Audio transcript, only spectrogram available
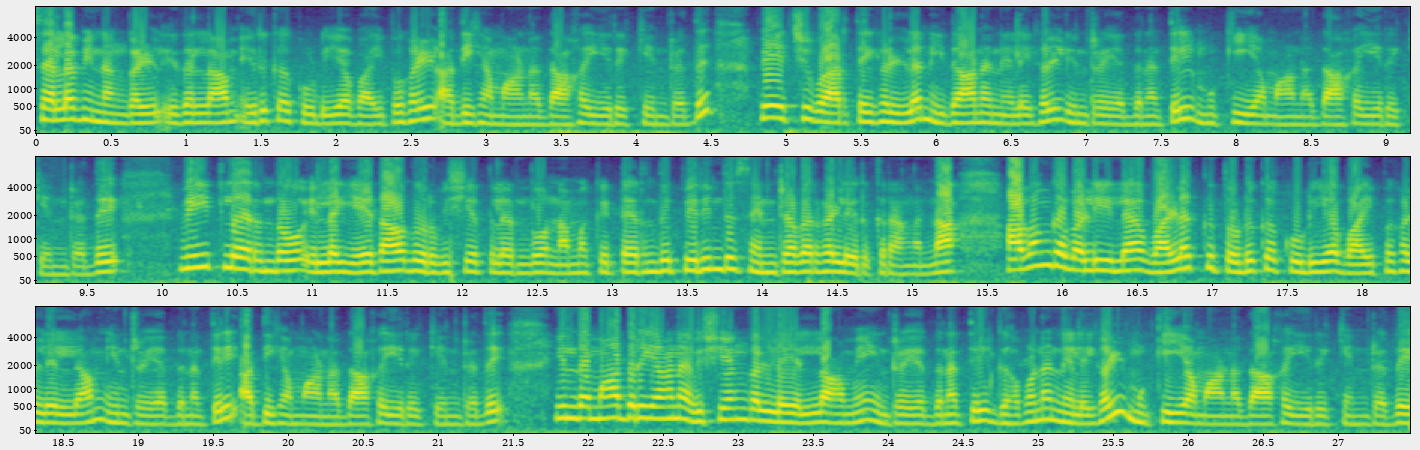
செலவினங்கள் இதெல்லாம் இருக்கக்கூடிய வாய்ப்புகள் அதிகமானதாக இருக்கின்றது. பேச்சுவார்த்தைகளில் நிதான நிலைகள் இன்றைய தினத்தில் முக்கியமானதாக இருக்கின்றது. வீட்டில் இருந்தோ இல்லை ஏதாவது ஒரு விஷயத்துல இருந்தோ நம்ம கிட்ட இருந்து பிரிந்து சென்றவர்கள் இருக்கிறாங்கன்னா அவங்க வழியில வழக்கு தொடுக்கக்கூடிய வாய்ப்புகள் எல்லாம் இன்றைய தினத்தில் அதிகமானதாக இருக்கின்றது. இந்த மாதிரியான விஷயங்கள்ல எல்லாமே இன்றைய தினத்தில் கவன நிலைகள் முக்கியமானதாக இருக்கின்றது.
